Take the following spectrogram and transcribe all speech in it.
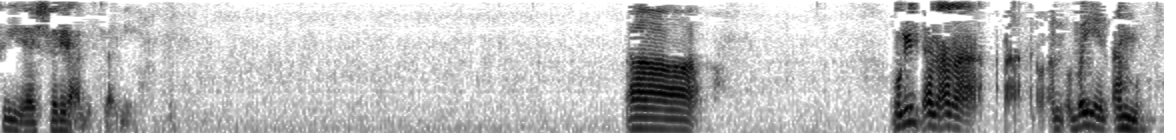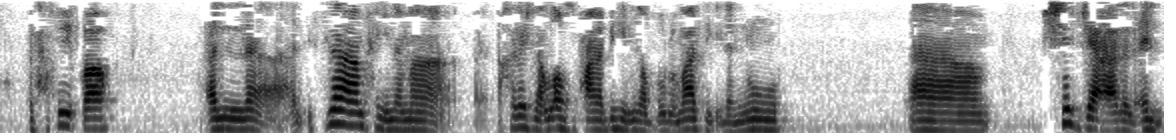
في الشريعة الإسلامية. آه أريد أن أنا أن أبين أمر الحقيقة الإسلام حينما أخرجنا الله سبحانه به من الظلمات إلى النور شجع على العلم.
